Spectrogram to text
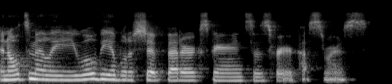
and ultimately, you will be able to ship better experiences for your customers.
